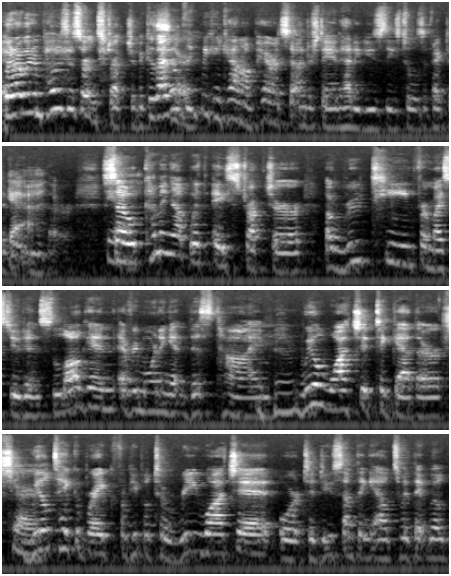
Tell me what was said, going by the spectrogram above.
but i would impose a certain structure because i don't think we can count on parents to understand how to use these tools effectively yeah. either so yeah. coming up with a structure a routine for my students log in every morning at this time mm-hmm. we'll watch it together sure. we'll take a break for people to rewatch it or to do something else with it we'll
